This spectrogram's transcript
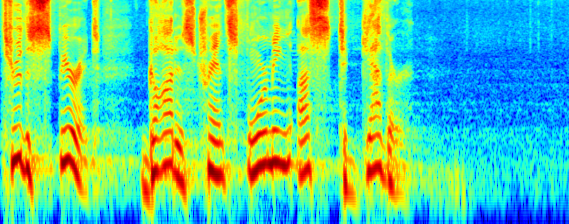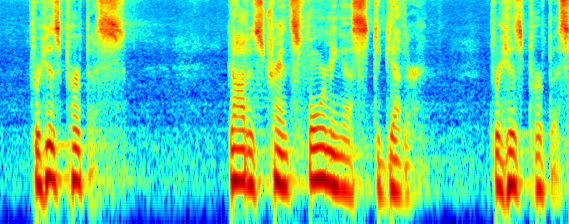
Through the Spirit, God is transforming us together for His purpose. God is transforming us together for His purpose.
